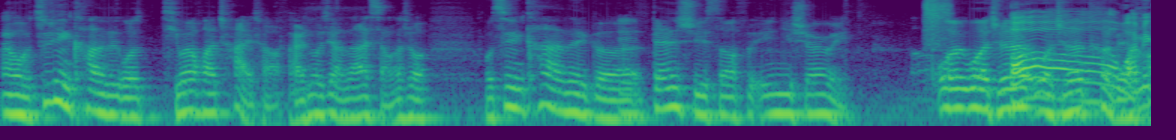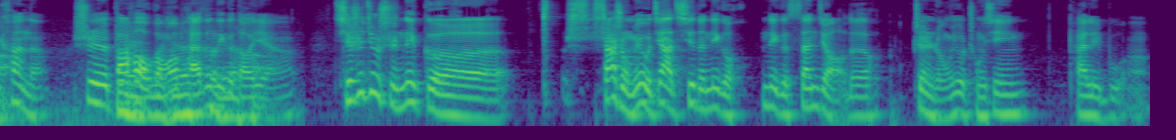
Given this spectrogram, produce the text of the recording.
哎，我最近看了个，我题外话插一插，反正都这样，大家想的时候，我最近看了那个嗯《Banshees of Inisherin》，我我觉得、我觉得特别好，哦我还没看呢，是八号广告牌的那个导演啊，其实就是那个杀手没有假期的那个那个三角的阵容又重新拍了一部啊，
